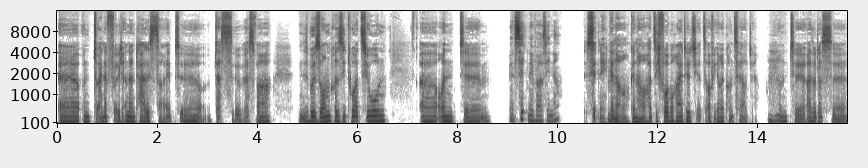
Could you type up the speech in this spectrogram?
äh, und zu einer völlig anderen Tageszeit. Äh, das, äh, das war eine besondere Situation. Äh, und äh, in Sydney war sie, ne? Sydney, mhm. genau, genau, hat sich vorbereitet jetzt auf ihre Konzerte. Mhm. Und äh, also das, äh,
